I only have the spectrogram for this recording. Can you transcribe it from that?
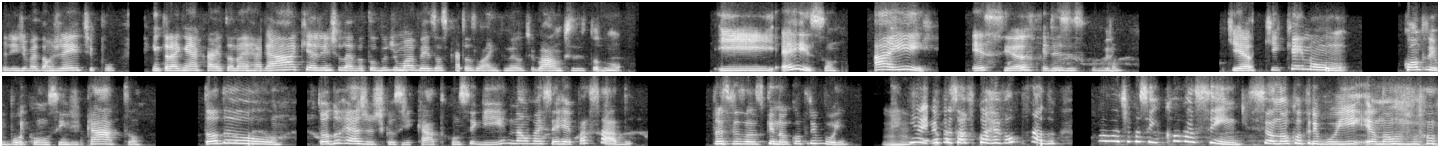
A gente vai dar um jeito, tipo, entreguem a carta no RH que a gente leva tudo de uma vez as cartas lá, entendeu? Tipo, ah, não precisa de todo mundo. E é isso. Aí, esse ano, eles descobriram que, é, que quem não contribui com o sindicato, todo, todo reajuste que o sindicato conseguir não vai ser repassado para as pessoas que não contribuem. Uhum. E aí o pessoal ficou revoltado. Falou, tipo assim, como assim? Se eu não contribuir, eu não vou,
